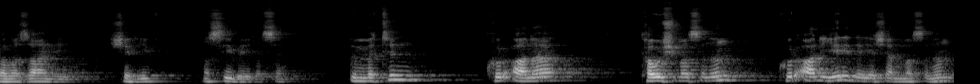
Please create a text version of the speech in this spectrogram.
Ramazan-ı Şerif nasip eylesin. Ümmetin Kur'an'a kavuşmasının, Kur'an'ı yeniden yaşanmasının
